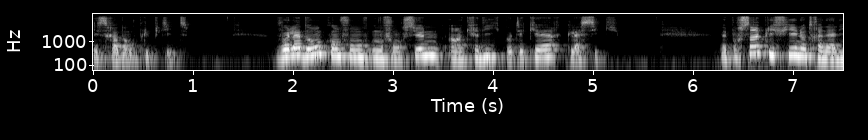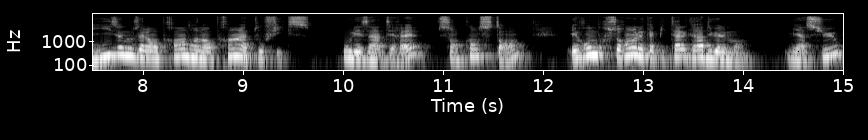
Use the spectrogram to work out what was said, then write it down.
Et sera donc plus petite. Voilà donc comment fonctionne un crédit hypothécaire classique. Mais pour simplifier notre analyse, nous allons prendre un emprunt à taux fixe, où les intérêts sont constants et rembourseront le capital graduellement. Bien sûr,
